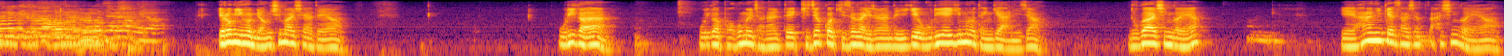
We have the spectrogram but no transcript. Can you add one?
하나님을 원죄함이라 여러분 이거 명심하셔야 돼요. 우리가 우리가 복음을 전할 때 기적과 기사가 일어나는데 이게 우리의 힘으로 된 게 아니죠. 누가 하신 거예요? 예, 하나님께서 하셨, 하신 거예요.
